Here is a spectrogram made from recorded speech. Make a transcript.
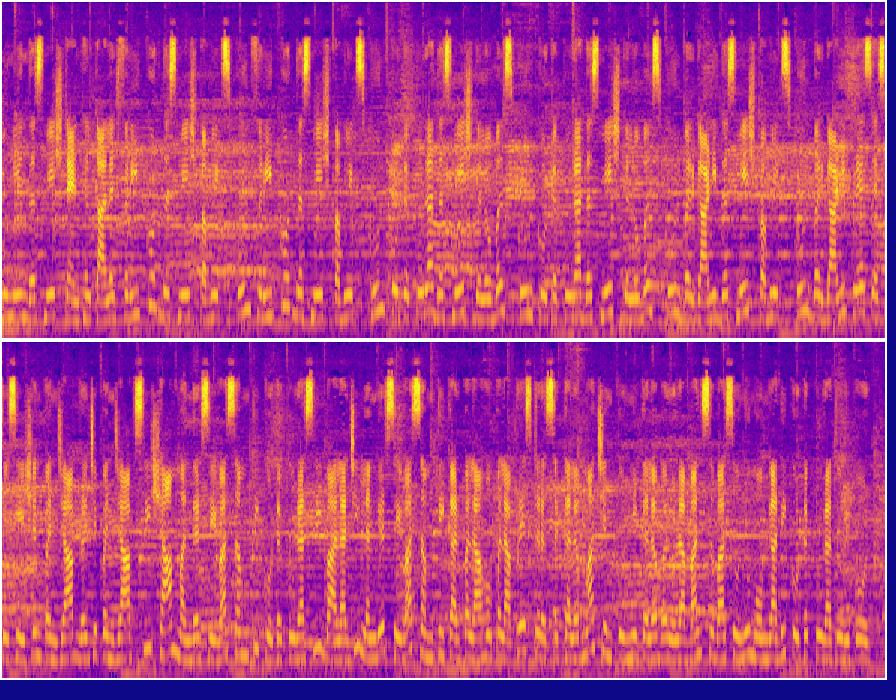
union Dasmesh dental college Faridkot Dasmesh public school Faridkot Dasmesh public school Kotkapura Dasmesh global school Kotkapura Dasmesh global school Bargari Dasmesh public school Bargari press association Punjab ਰਜ ਪੰਜਾਬ ਸ੍ਰੀ ਸ਼ਾਮ ਮੰਦਰ ਸੇਵਾ ਸਮਤੀ ਕੋਟਕਪੂਰਾ ਸ੍ਰੀ ਬਾਲਾਜੀ ਲੰਗਰ ਸੇਵਾ ਸਮਤੀ ਕਰ ਭਲਾਹੋ ਭਲਾ ਪ੍ਰੈਸ ਤਰਸਕ ਕਲਬਮਾ ਚਿੰਤਪੁਰਨੀ ਕਲਬ ਅਰੋੜਾ ਬੰਦ ਸਭਾ ਸੋਨੂ ਮੋਂਗਾ ਦੀ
